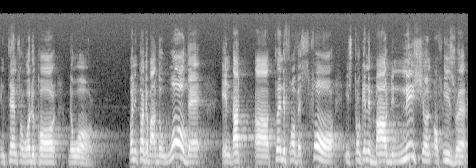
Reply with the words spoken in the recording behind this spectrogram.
in terms of what we call the world. When you talk about the world there, in that uh, 24 verse 4, is talking about the nation of Israel.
